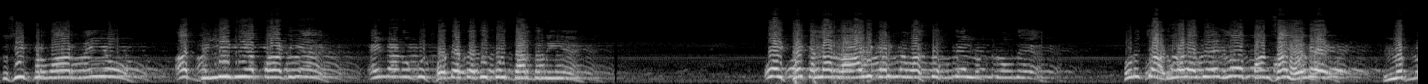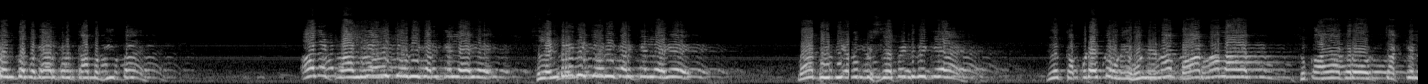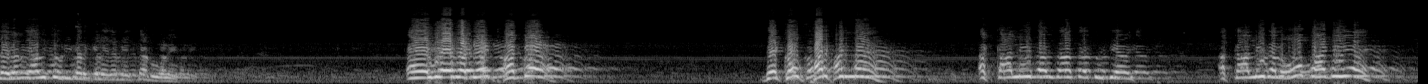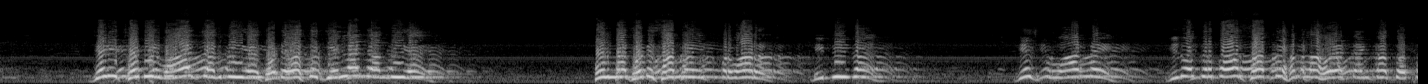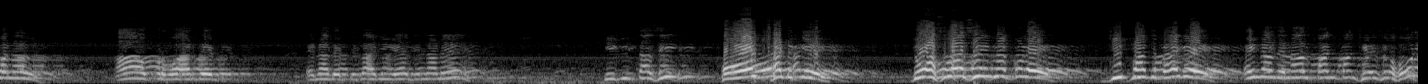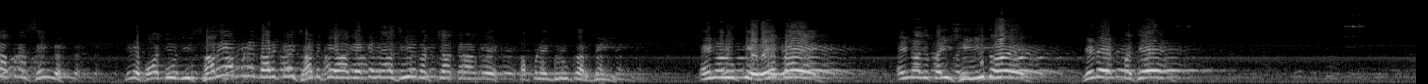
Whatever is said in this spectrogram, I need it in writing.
ਤੁਸੀਂ ਪਰਿਵਾਰ ਨਹੀਂ ਹੋ। ਆ ਦਿੱਲੀ ਦੀਆਂ ਪਾਰਟੀਆਂ ਇਹਨਾਂ ਨੂੰ ਕੋਈ ਤੁਹਾਡੇ ਪ੍ਰਤੀ ਕੋਈ ਦਰਦ ਨਹੀਂ ਹੈ। ਉਹ ਇੱਥੇ ਕੱਲਾ ਰਾਜ ਕਰਨ ਵਾਸਤੇ ਹੁੰਦੇ ਆ, ਲੁੱਟਣ ਆਉਂਦੇ ਆ। ਹੁਣ ਝਾੜੂ ਵਾਲੇ ਦੇਖ ਲਓ 5 ਸਾਲ ਹੋ ਗਏ ਲੁੱਟਣ ਤੋਂ ਬਗੈਰ ਕੋਈ ਕੰਮ ਕੀਤਾ ਹੈ। ਆਹ ਤੇ ਟਰਾਲੀਆਂ ਵੀ ਚੋਰੀ ਕਰਕੇ ਲੈ ਗਏ ਸਿਲੰਡਰ ਵੀ ਚੋਰੀ ਕਰਕੇ ਲੈ ਗਏ। ਮੈਂ ਬੀਬੀਆਂ ਨੂੰ ਪਿਛਲੇ ਪਿੰਡ ਵੀ ਕਿਹਾ ਹੈ, ਜੇ ਕੱਪੜੇ ਧੋਣੇ ਹੁੰਦੇ ਨਾ ਬਾਹਰ ਨਾ ਲਾ ਸੁਕਾਇਆ ਕਰੋ ਚੱਕ ਕੇ ਲੈ ਜਾਂਦੇ ਆ ਵੀ ਚੋਰੀ ਕਰਕੇ ਲੈ ਜਾਂਦੇ ਝਾੜੂ ਵਾਲੇ। ਐ ਜੇ ਵੱਡੇ ਠੱਗ ਦੇਖੋ ਫ਼ਰਕ ਕਿੰਨਾ ਅਕਾਲੀ ਦਲ ਦਾ ਤੇ ਦੂਜੇ ਵਿੱਚ। ਅਕਾਲੀ ਦਲ ਉਹ ਪਾਰਟੀ ਹੈ ਜਿਹੜੀ ਤੁਹਾਡੀ ਆਵਾਜ਼ ਚੱਕਦੀ ਹੈ ਤੁਹਾਡੇ ਵਾਸਤੇ ਜੇਲਾਂ ਜਾਂਦੀ ਹੈ। ਹੁਣ ਮੈਂ ਤੁਹਾਡੇ ਸਾਹਮਣੇ ਇੱਕ ਪਰਿਵਾਰ ਬੀਬੀ ਦਾ ਜਿਸ ਪਰਿਵਾਰ ਨੇ ਜਦੋਂ ਦਰਬਾਰ ਸਾਹਿਬ ਤੇ ਹਮਲਾ ਹੋਇਆ ਟੈਂਕਾਂ ਤੋਪਾਂ ਨਾਲ, ਆਹ ਪਰਿਵਾਰ ਦੇ ਇਹਨਾਂ ਦੇ ਪਿਤਾ ਜੀ ਹੈ, ਜਿਨ੍ਹਾਂ ਨੇ ਕੀ ਕੀਤਾ ਸੀ? ਫੌਜ ਛੱਡ ਕੇ ਜੋ ਅਸਲਾ ਸੀ ਇਹਨਾਂ ਕੋਲੇ ਜੀਪਾਂ 'ਚ ਬਹਿ ਗਏ, ਇਹਨਾਂ ਦੇ ਨਾਲ 5-5 600 ਹੋਰ ਆਪਣੇ ਸਿੰਘ, ਜਿਹੜੇ ਫੌਜੀ ਸੀ, ਸਾਰੇ ਆਪਣੇ ਦਰ ਕੇ ਛੱਡ ਕੇ ਆ ਗਏ, ਕਹਿੰਦੇ ਅਸੀਂ ਇਹ ਰੱਖਿਆ ਕਰਾਂਗੇ ਆਪਣੇ ਗੁਰੂ ਘਰ ਦੀ ਇਹਨਾਂ ਨੂੰ ਘੇਰੇ ਪਏ। ਇਹਨਾਂ ਦੇ ਕਈ ਸ਼ਹੀਦ ਹੋਏ। ਜਿਹੜੇ ਬਚੇ,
